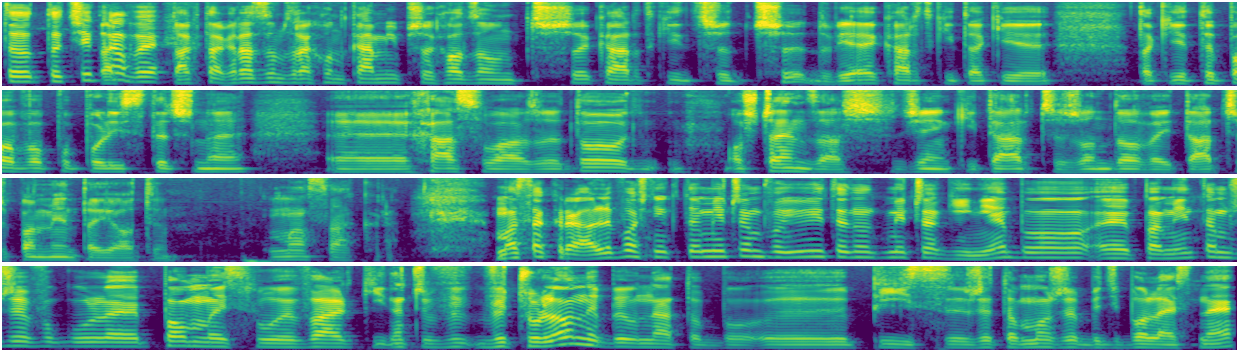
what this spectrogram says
to, to ciekawe. Tak, tak, tak, razem z rachunkami przychodzą trzy kartki, czy trzy, dwie kartki takie, takie typowo populistyczne e, hasła, że to oszczędzasz dzięki tarczy rządowej, tarczy, pamiętaj o tym. Masakra. Masakra, ale właśnie kto mieczem wojuje, ten od miecza ginie, bo e, pamiętam, że w ogóle pomysł walki, znaczy wy, wyczulony był na to, bo e, PiS, że to może być bolesne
